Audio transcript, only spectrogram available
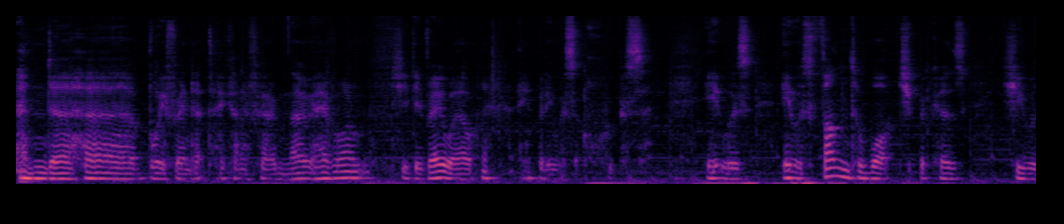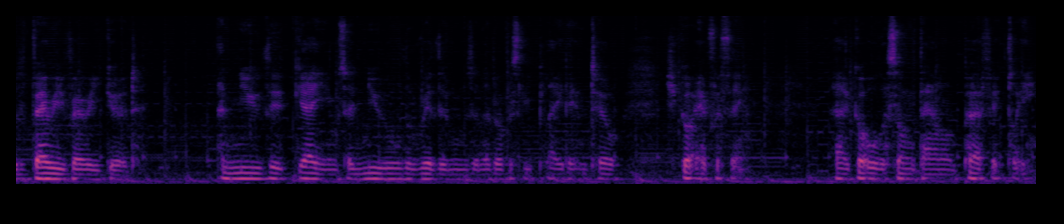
And uh, her boyfriend had to kind of go, no, everyone, she did very well. but it was, oh, it was, it was, it was fun to watch because she was very, very good and knew the game, so knew all the rhythms and had obviously played it until she got everything, uh, got all the songs down on perfectly.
